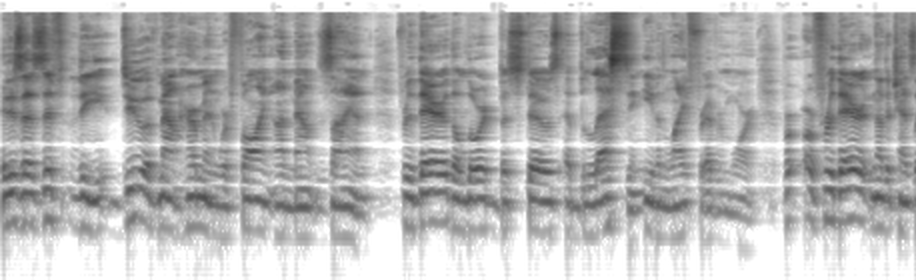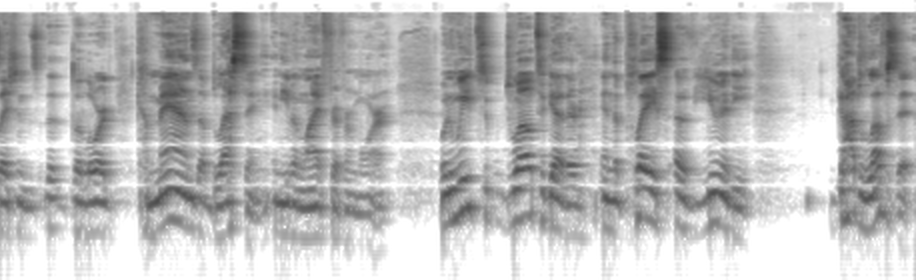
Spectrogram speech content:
It is as if the dew of Mount Hermon were falling on Mount Zion. For there the Lord bestows a blessing, even life forevermore. For, or for there, in other translations, the, the Lord commands a blessing and even life forevermore. When we t- dwell together in the place of unity, God loves it.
